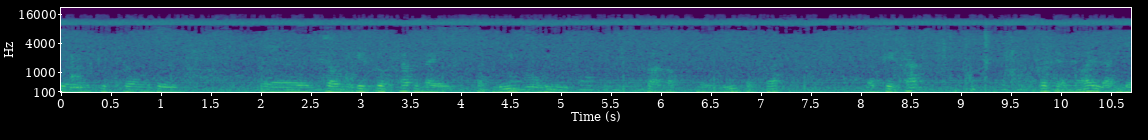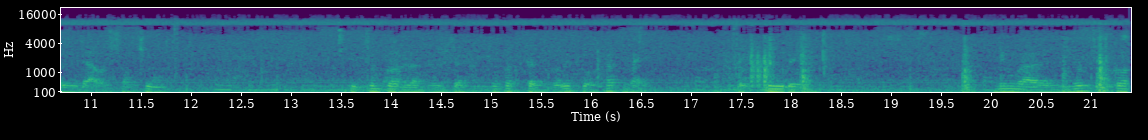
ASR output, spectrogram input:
Siêu cái từ uh, theo những cái phương pháp này pháp lý vô vi khoa học vật lý Phật pháp là phi pháp có thể nói là đường đạo song tu. Thì chúng con là người trần chúng con cần có cái phương pháp này để tu lên nhưng mà nếu chúng con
